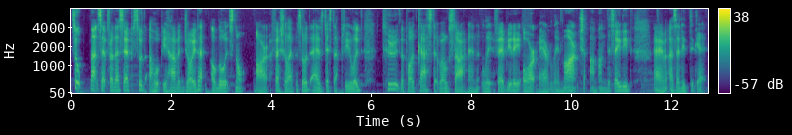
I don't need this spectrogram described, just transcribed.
So that's it for this episode. I hope you have enjoyed it, although it's not our official episode, it is just a prelude to the podcast that will start in late February or early March. I'm undecided um, as I need to get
